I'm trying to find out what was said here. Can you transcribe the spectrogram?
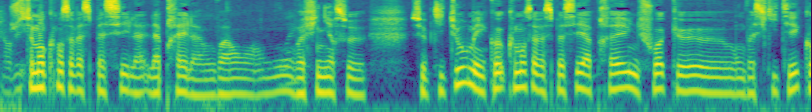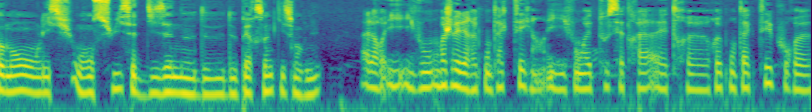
Alors justement, comment ça va se passer l'après là? On va on, on va finir ce ce petit tour, mais co- comment ça va se passer après une fois que euh, on va se quitter? Comment on les on suit cette dizaine de, de personnes qui sont venues? Alors ils, ils vont, moi je vais les recontacter. Hein. Ils vont être tous être être euh, recontactés pour euh,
